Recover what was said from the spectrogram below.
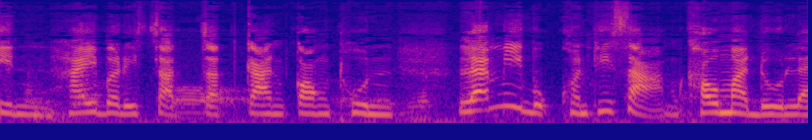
ดินให้บริษัทจัดการกองทุน และมีบุคคลที่ 3 เข้ามาดูแล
